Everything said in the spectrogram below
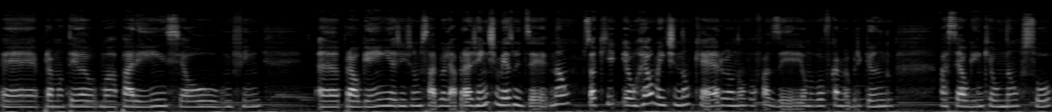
é, para manter uma aparência ou, enfim, é, para alguém e a gente não sabe olhar para a gente mesmo e dizer: não, só que eu realmente não quero, eu não vou fazer, eu não vou ficar me obrigando a ser alguém que eu não sou.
